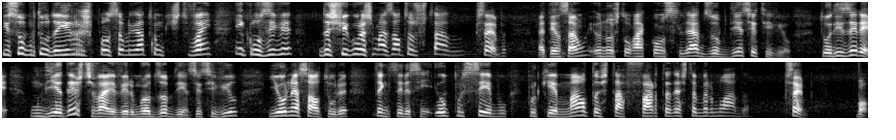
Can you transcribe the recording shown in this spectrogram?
e sobretudo a irresponsabilidade com que isto vem, inclusive das figuras mais altas do Estado, percebe? Atenção, eu não estou a aconselhar desobediência civil. Estou a dizer é, um dia destes vai haver uma desobediência civil e eu nessa altura tenho que dizer assim, eu percebo porque a malta está farta desta marmelada. Percebe? Bom,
